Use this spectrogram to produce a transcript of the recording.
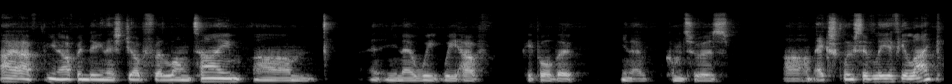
I have, you know, I've been doing this job for a long time. Um, and, you know, we we have people that you know come to us um, exclusively, if you like,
